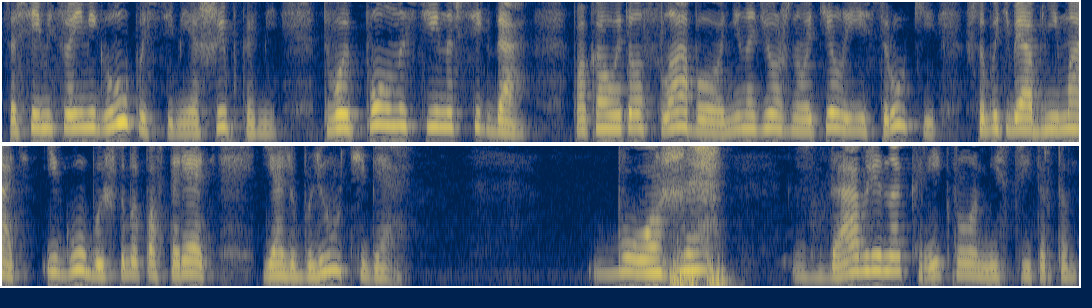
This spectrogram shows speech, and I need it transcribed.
со всеми своими глупостями и ошибками, твой полностью и навсегда, пока у этого слабого, ненадежного тела есть руки, чтобы тебя обнимать, и губы, чтобы повторять «Я люблю тебя». «Боже!» — сдавленно крикнула мисс Твиттертон.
